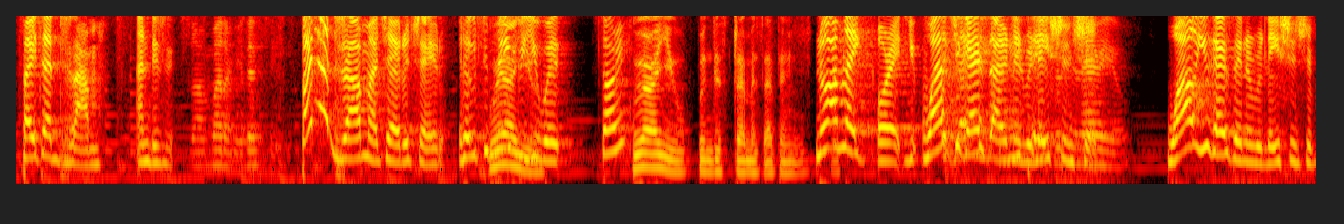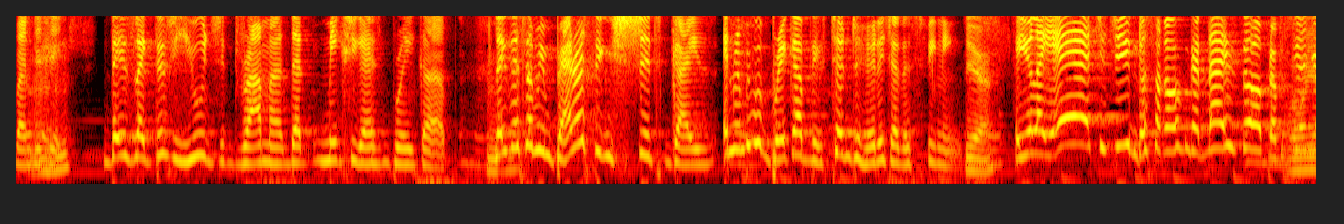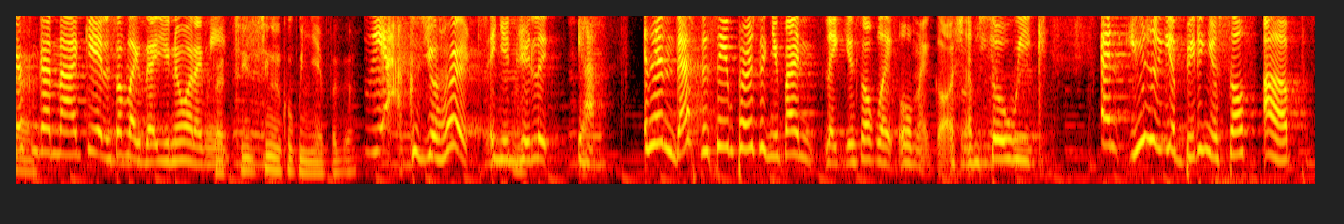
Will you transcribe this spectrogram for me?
Baita drama. And it, Drama, that's it. baita drama, chairo chairo. Like, Where are Maybe you? you were, sorry? Where are you when this drama is happening? No, I'm like, all right, you, whilst you guys are in a relationship, while you guys are in a relationship and dating, mm-hmm. there's like this huge drama that makes you guys break up. Mm-hmm. Like there's some embarrassing shit, guys. And when people break up, they tend to hurt each other's feelings. Yeah. And you're like, yeah, chichi, ndo saka usingadai so, bla Oh, yeah. usinganake," and stuff like that. You know what I mean? But chinga kukunyepa though. yeah, because you're hurt and you're really, yeah. And then that's the same person you find like yourself like, oh my gosh, I'm so weak. And usually you're beating yourself up.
